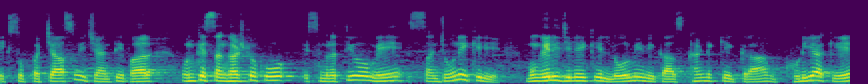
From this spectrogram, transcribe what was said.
150वीं जयंती पर उनके संघर्षों को स्मृतियों में संजोने के लिए मुंगेली ज़िले के लोरमी विकासखंड के ग्राम घुड़िया के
